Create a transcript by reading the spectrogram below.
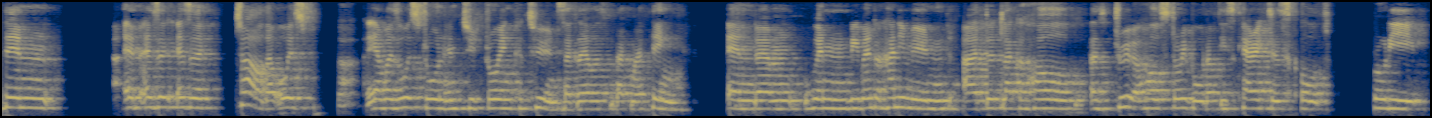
then, and as a, as a child, I always, I was always drawn into drawing cartoons. Like that was like my thing. And um, when we went on honeymoon, I did like a whole, I drew a whole storyboard of these characters called Brody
